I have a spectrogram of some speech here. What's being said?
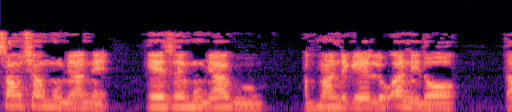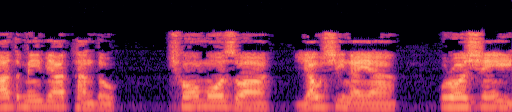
စောင့်ရှောက်မှုများနှင့် ကယ်ဆယ်မှုများကို အမှန်တကယ်လိုအပ်နေသော သားသမီးများထံသို့ ချောမောစွာ ရောက်ရှိနိုင်ရန် ကိုရောရှင်၏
